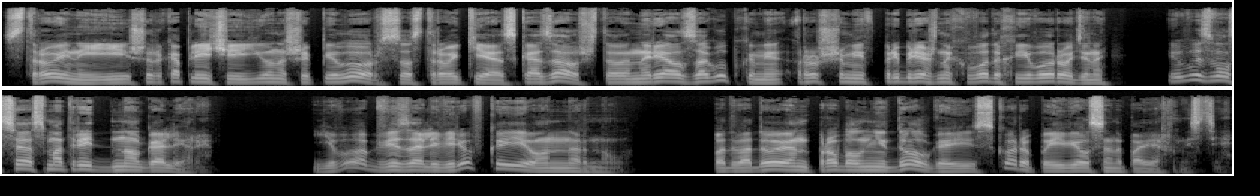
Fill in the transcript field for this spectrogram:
Стройный и широкоплечий юноша Пилор с острова Кеа сказал, что нырял за губками, росшими в прибрежных водах его родины, и вызвался осмотреть дно галеры. Его обвязали веревкой, и он нырнул. Под водой он пробыл недолго и скоро появился на поверхности.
